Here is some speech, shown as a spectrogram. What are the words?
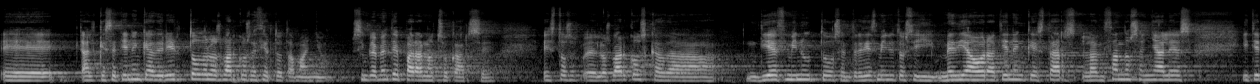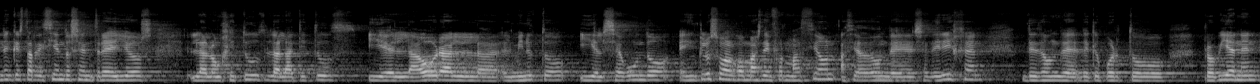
eh, al que se tienen que adherir todos los barcos de cierto tamaño, simplemente para no chocarse. Eh, los barcos cada 10 minutos, entre 10 minutos y media hora, tienen que estar lanzando señales y tienen que estar diciéndose entre ellos la longitud, la latitud y el, la hora, el, minuto y el segundo e incluso algo más de información hacia dónde se dirigen, de, dónde, de qué puerto provienen.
